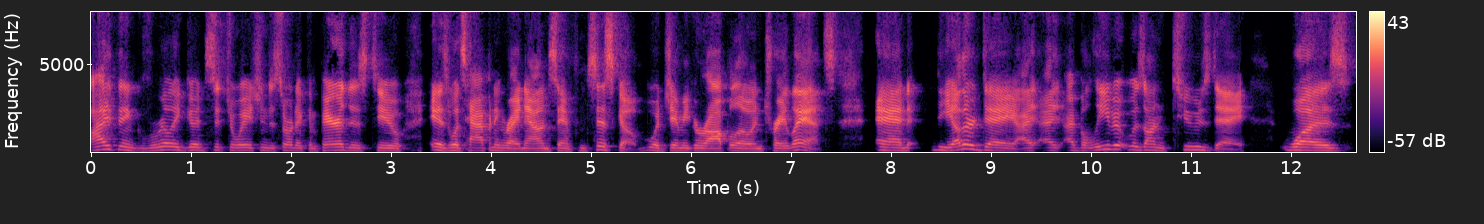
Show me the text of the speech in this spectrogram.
I think really good situation to sort of compare this to is what's happening right now in San Francisco with Jimmy Garoppolo and Trey Lance. And the other day, I, I, I believe it was on Tuesday, was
